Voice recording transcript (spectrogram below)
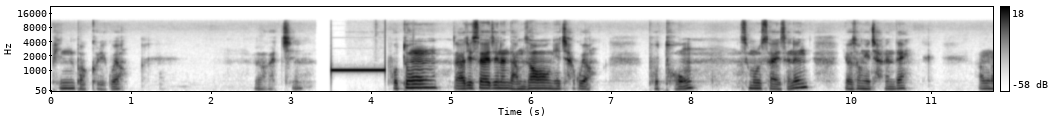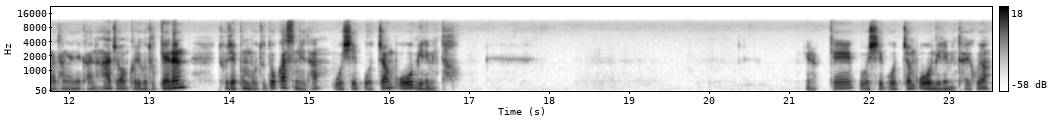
핀 버클이고요. 이와 같이 보통 large 사이즈는 남성이 차고요. 보통 small 사이즈는 여성이 차는데 아무나 당연히 가능하죠. 그리고 두께는 두 제품 모두 똑같습니다. 55.5mm 이렇게 55.5mm이고요.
